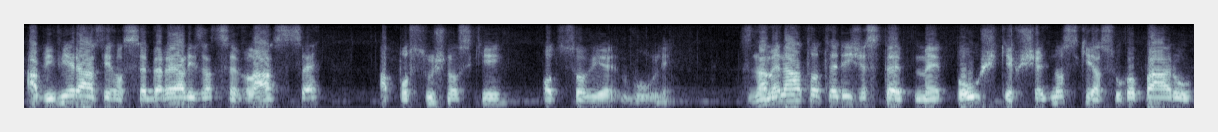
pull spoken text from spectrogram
a vyvěrá z jeho seberealizace v lásce a poslušnosti Otcově vůli. Znamená to tedy, že z té mé pouště všednosti a suchopáru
